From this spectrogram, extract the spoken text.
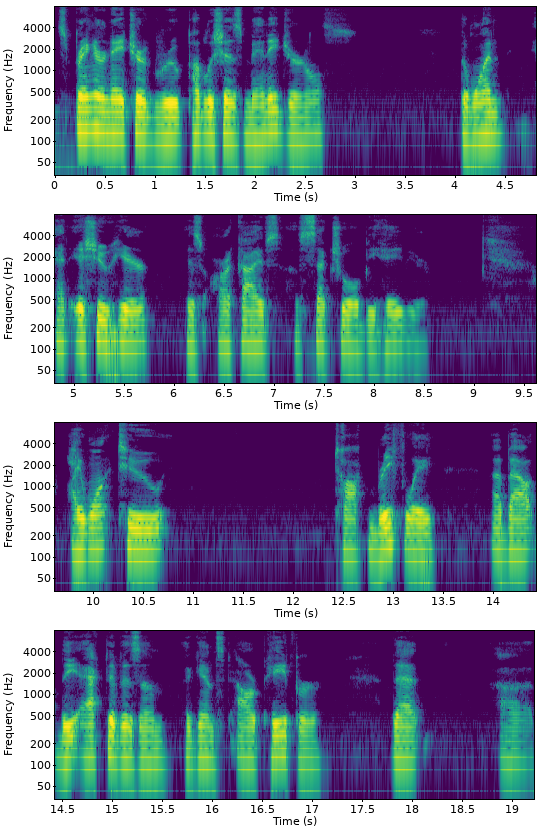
Springer Nature Group publishes many journals. The one at issue here is Archives of Sexual Behavior. I want to talk briefly about the activism against our paper that um,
